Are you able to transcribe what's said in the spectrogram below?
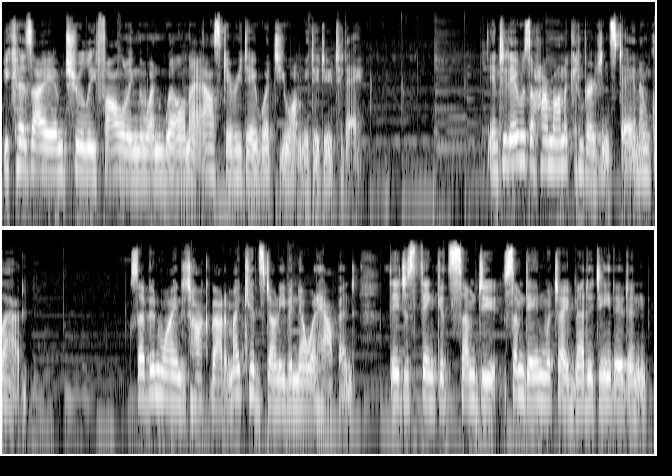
Because I am truly following the one will, and I ask every day, What do you want me to do today? And today was a harmonic convergence day, and I'm glad. Because I've been wanting to talk about it. My kids don't even know what happened. They just think it's some, do- some day in which I meditated and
